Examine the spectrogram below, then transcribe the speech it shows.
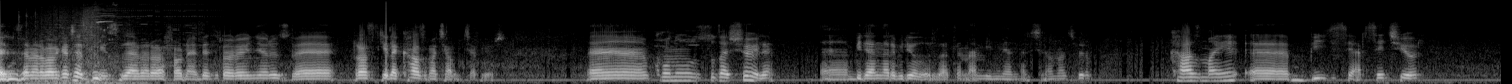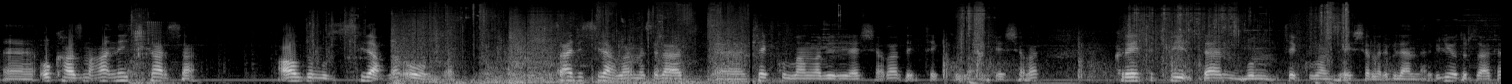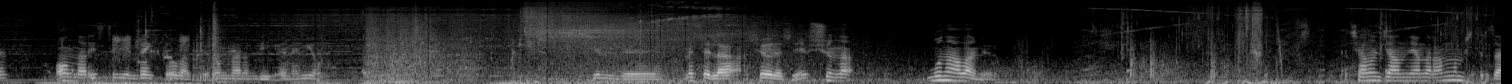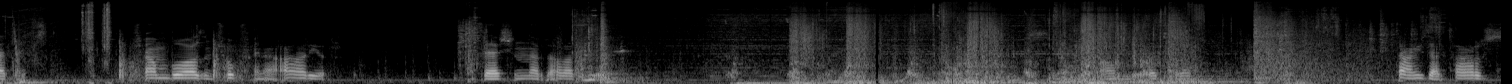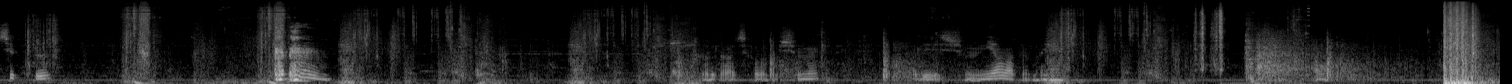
Hepinize merhaba arkadaşlar. Bugün sizlerle beraber Fortnite Battle oynuyoruz ve rastgele kazma challenge yapıyoruz. Ee, konusu da şöyle. Ee, bilenler biliyordur zaten. Ben bilmeyenler için anlatıyorum. Kazmayı e, bilgisayar seçiyor. Ee, o kazma ne çıkarsa aldığımız silahlar o olacak. Sadece silahlar mesela e, tek kullanılabilir eşyalar değil, tek kullanılabilir eşyalar. Creative Field'den bunun tek kullanıcı eşyaları bilenler biliyordur zaten. Onlar istediğin renkte olabilir. Onların bir önemi yok. Şimdi mesela şöyle söyleyeyim. Şuna bunu alamıyorum. Challenge anlayanlar anlamıştır zaten. Şu an boğazım çok fena ağrıyor. Mesela şunları da alabiliyorum. Açalım. Tamam güzel taarruz çıktı. Şöyle açalım şunu. Hadi şunu niye almadım ben ya? Tamam.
